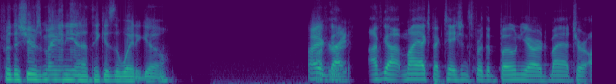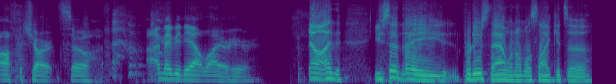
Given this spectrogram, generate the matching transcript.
for this year's Mania. I think is the way to go. I I've agree. got I've got my expectations for the Boneyard match are off the charts, so I may be the outlier here. No, I you said they produced that one almost like it's a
